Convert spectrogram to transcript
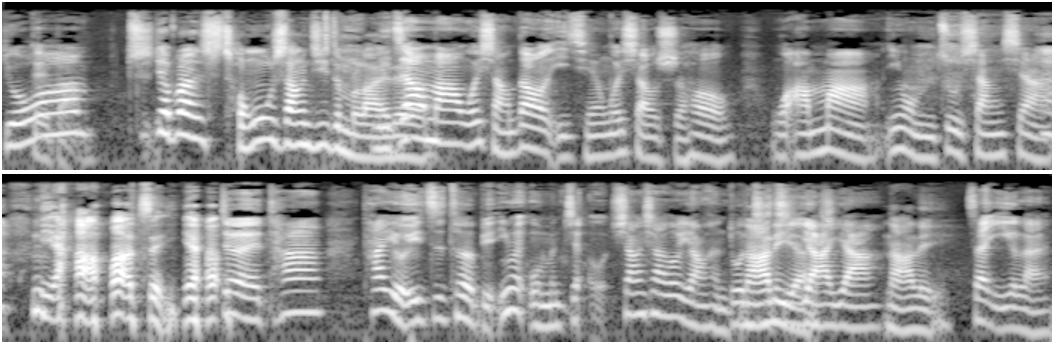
有啊。要不然宠物商机怎么来的？你知道吗？我想到以前我小时候，我阿嬷，因为我们住乡下，你阿嬷怎样？对她，她有一只特别，因为我们家乡下都养很多鸡鸡鸭鸭。哪里？在宜兰。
